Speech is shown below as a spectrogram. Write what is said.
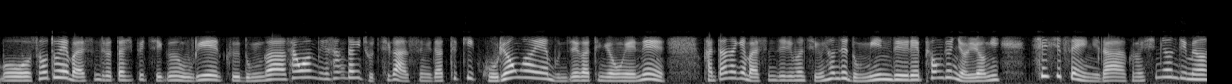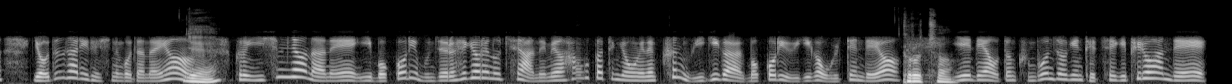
뭐 서두에 말씀드렸다시피 지금 우리의 그 농가 상황들이 상당히 좋지가 않습니다. 특히 고령화의 문제 같은 경우에는 간단하게 말씀드리면 지금 현재 농민들의 평균 연령이 70세입니다. 그럼 10년 뒤면 80살이 되시는 거잖아요. 예. 그럼 이 10년 안에 이 먹거리 문제를 해결해 놓지 않으면 한국 같은 경우에는 큰 위기가 먹거리 위기가 올 텐데요. 그렇죠. 이에 대한 어떤 근본적인 대책이 필요한데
